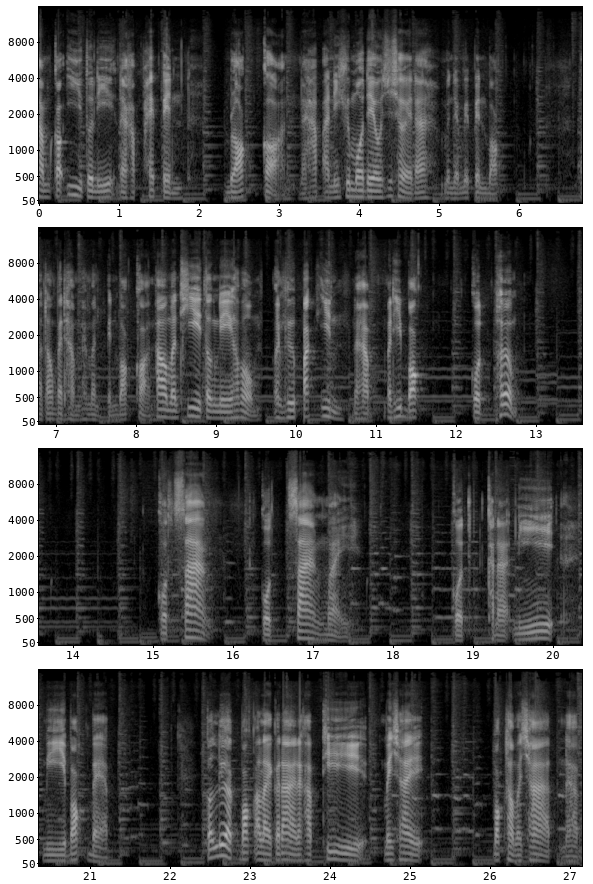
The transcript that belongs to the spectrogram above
ทำเก้าอี้ตัวนี้นะครับให้เป็น บล็อกก่อนนะครับ อันนี้คือโมเดลเฉยๆนะ มันยังไม่เป็นบล็อก เราต้องไปทำให้มันเป็นบล็อกก่อน เข้ามาที่ตรงนี้ครับผม มันคือปลั๊กอินนะครับ มาที่บล็อก กดเพิ่ม กดสร้าง กดสร้างใหม่ กดขณะนี้มีบล็อกแบบ ก็เลือกบล็อกอะไรก็ได้นะครับ ที่ไม่ใช่บล็อกธรรมชาตินะครับ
